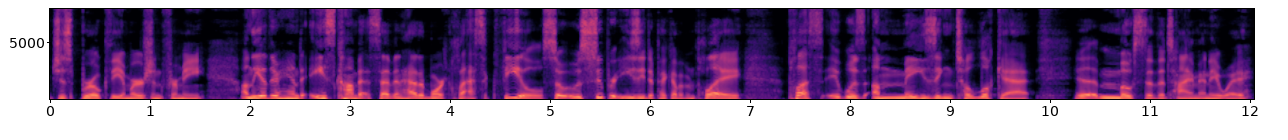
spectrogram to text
just broke the immersion for me. On the other hand, Ace Combat 7 had a more classic feel, so it was super easy to pick up and play. Plus, it was amazing to look at, uh, most of the time anyway.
